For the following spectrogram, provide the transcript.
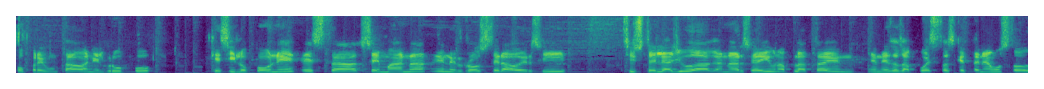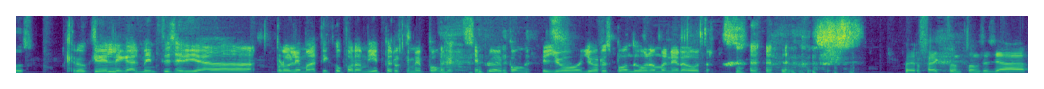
o preguntaba en el grupo que si lo pone esta semana en el roster a ver si, si usted le ayuda a ganarse ahí una plata en, en esas apuestas que tenemos todos. Creo que legalmente sería problemático para mí, pero que me ponga, siempre me ponga, que yo, yo respondo de una manera u otra. Perfecto, entonces ya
